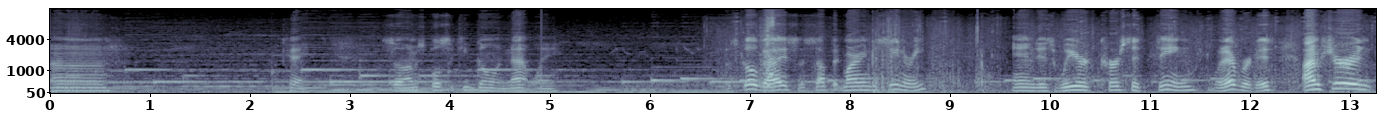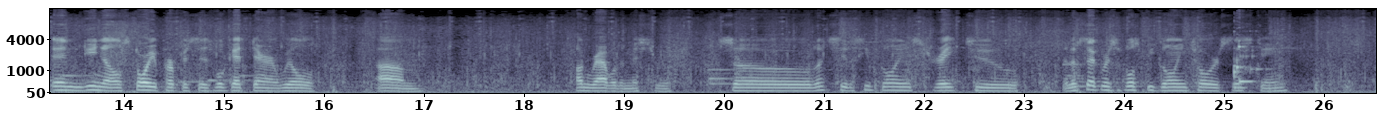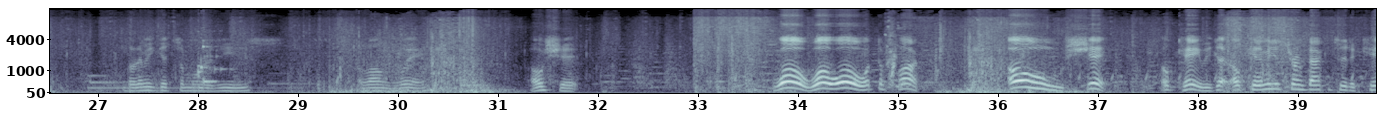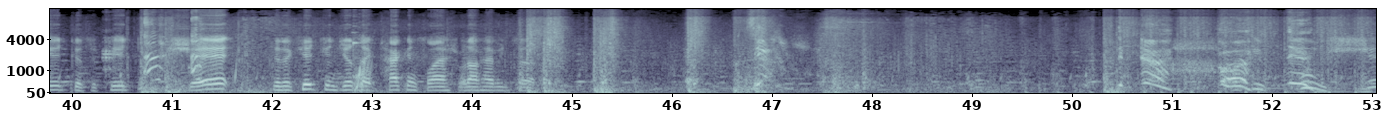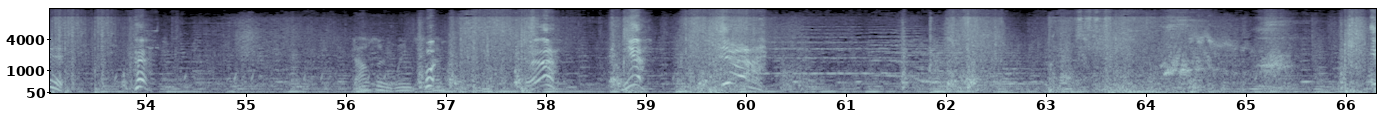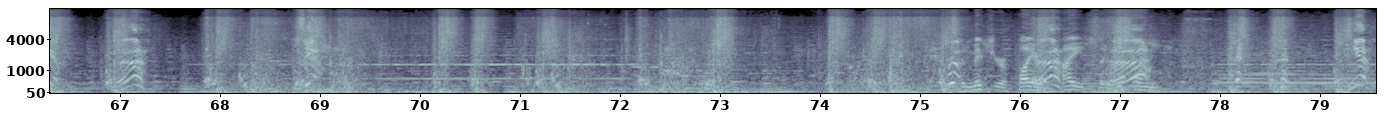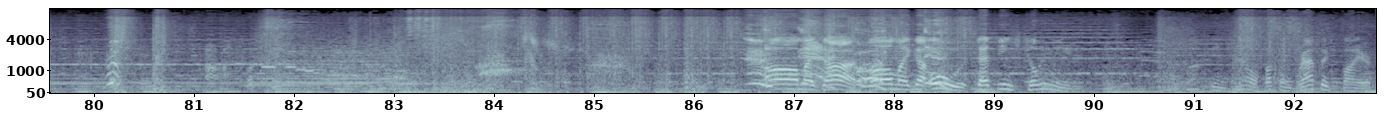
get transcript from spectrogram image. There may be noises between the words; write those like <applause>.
Uh, okay. So I'm supposed to keep going that way. Let's go, guys. Let's stop admiring the scenery. And this weird cursed thing, whatever it is. I'm sure in, in you know, story purposes, we'll get there and we'll, um, unravel the mystery. So, let's see. Let's keep going straight to... It looks like we're supposed to be going towards this thing. But let me get some more of these along the way. Oh shit. Whoa, whoa, whoa, what the fuck? Oh shit. Okay, we got, okay, let me just turn back into the kid, because the kid, shit, because the kid can just like hack and slash without having to Oh shit! Thousand Temple. Yeah! A mixture of fire and ice. Like this. Oh my god. <laughs> Oh my god. Oh, that thing's killing me. Fucking hell. Fucking rapid fire.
